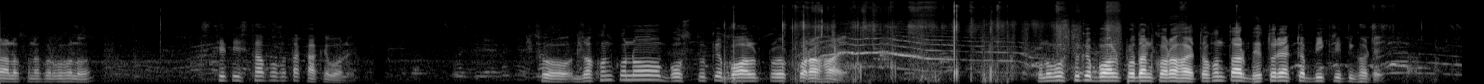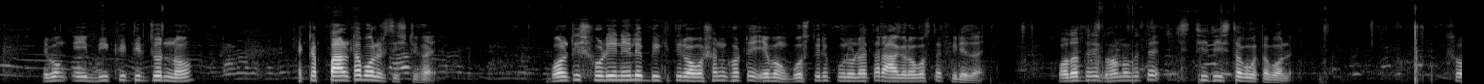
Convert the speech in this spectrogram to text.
আমরা আলোচনা করব হলো স্থিতিস্থাপকতা কাকে বলে? তো যখন কোনো বস্তুকে বল প্রয়োগ করা হয়, কোনো বস্তুকে বল প্রদান করা হয়, তখন তার ভেতরে একটা বিকৃতি ঘটে। এবং এই বিকৃতির জন্য একটা পাল্টা বলের সৃষ্টি হয়। বলটি সরিয়ে নিলে বিকৃতির অবসান ঘটে এবং বস্তুটি পুনরায় তার আগের অবস্থায় ফিরে যায়। পদার্থের ধর্মকে স্থিতিস্থাপকতা বলে। সো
